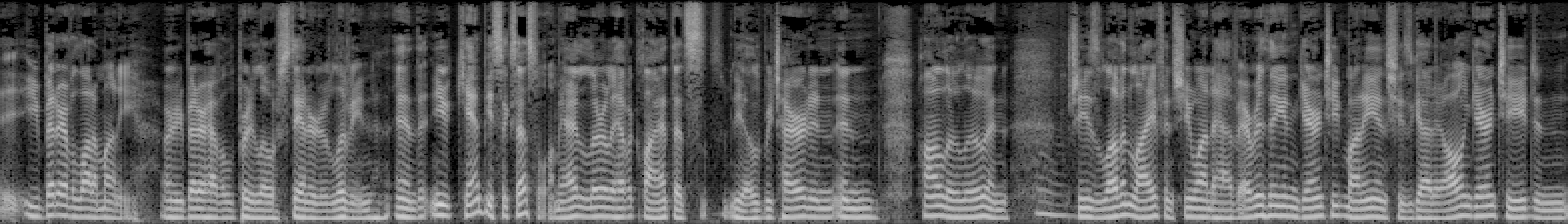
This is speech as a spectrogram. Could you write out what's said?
you better have a lot of money or you better have a pretty low standard of living. And you can be successful. I mean i literally have a client that's you know retired in, in honolulu and mm. she's loving life and she wanted to have everything in guaranteed money and she's got it all in guaranteed and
